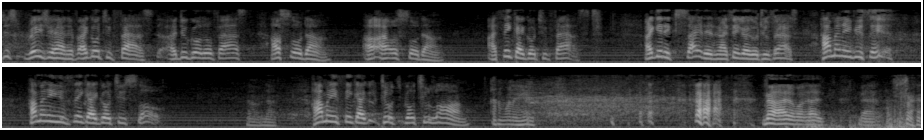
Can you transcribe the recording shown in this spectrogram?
just raise your hand. If I go too fast, I do go a little fast, I'll slow down. I'll, I'll slow down. I think I go too fast. I get excited and I think I go too fast. How many of you think? How many of you think I go too slow? No, no. How many think I go too, go too long? I don't want to hear. no, I don't want. to. nah.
